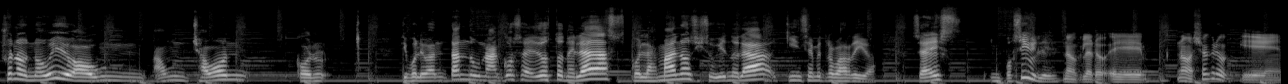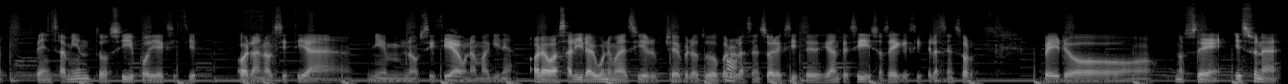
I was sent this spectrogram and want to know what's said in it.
yo no, no veo a un, a un chabón con, tipo, levantando una cosa de dos toneladas con las manos y subiéndola 15 metros para arriba. O sea, es imposible. No, claro. eh, no, yo creo que pensamiento sí podía existir. Ahora no existía ni no existía una máquina. Ahora va a salir alguno y me va a decir, che, pelotudo, pero No. el ascensor existe desde antes. Sí, yo sé que existe el ascensor. Pero no sé, es una.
